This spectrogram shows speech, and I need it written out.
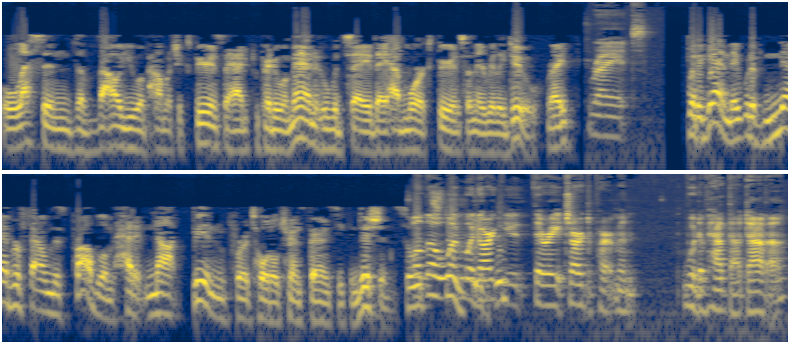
lessen the value of how much experience they had compared to a man who would say they have more experience than they really do, right? Right. But again, they would have never found this problem had it not been for a total transparency condition. So Although one would argue their HR department would have had that data.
